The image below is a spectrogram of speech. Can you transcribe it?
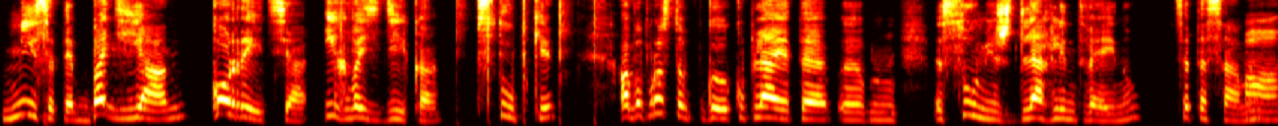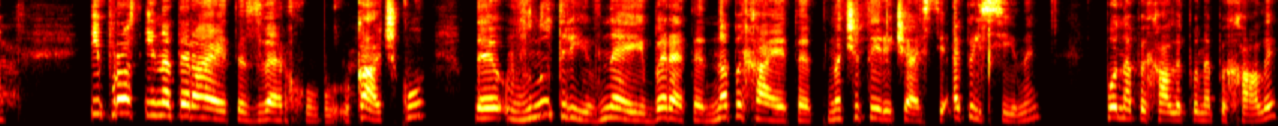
місите бадьян, кориця і гвоздіка в ступки, або просто е, купляєте ем, суміш для глінтвейну. Це те саме. А, І просто і натираєте зверху качку. е, Внутрі в неї берете, напихаєте на чотири часті апельсини. Понапихали, понапихали.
